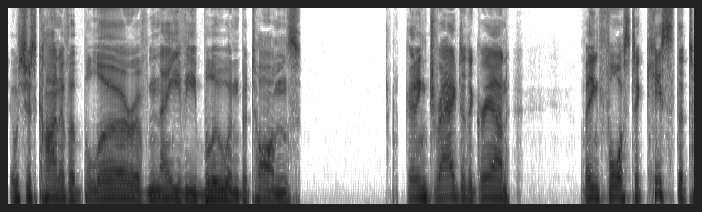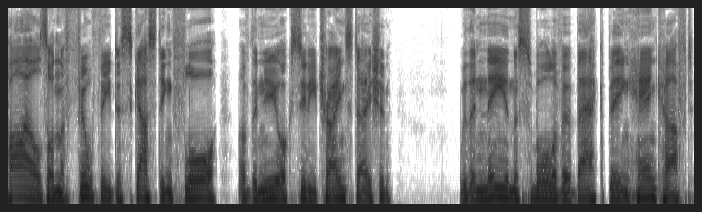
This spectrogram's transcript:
It was just kind of a blur of navy blue and batons. Getting dragged to the ground, being forced to kiss the tiles on the filthy, disgusting floor of the New York City train station with a knee in the small of her back, being handcuffed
